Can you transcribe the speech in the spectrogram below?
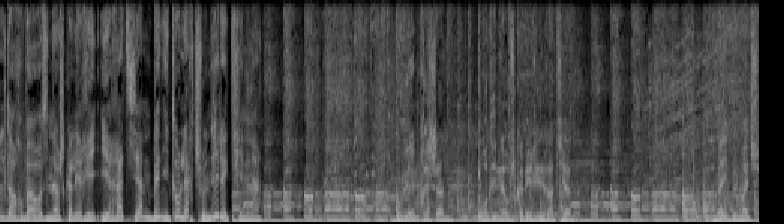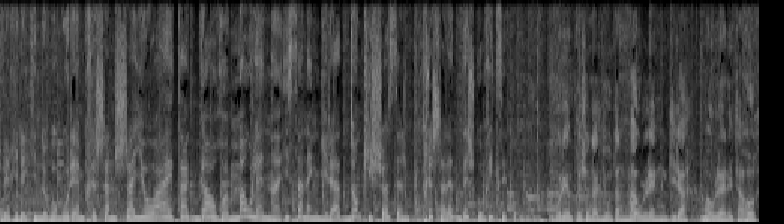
Baldor Baorzina Euskal Herri irratian Benito Lertxunirekin. Gure enpresan, urdin euskal irratian. Bai, Benoit Berrirekin dugu gure enpresan saioa eta gaur maulen izanen gira Don Quixote enpresaren deskubritzeko. Gure enpresan aldiuntan maulen gira, maulen eta hor,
